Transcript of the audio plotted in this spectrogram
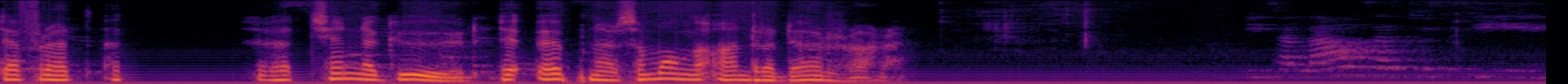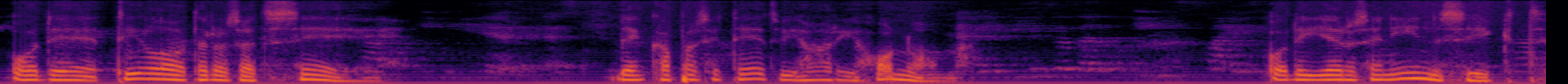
Därför att, att, att känna Gud, det öppnar så många andra dörrar. Och det tillåter oss att se den kapacitet vi har i honom. Och det ger oss en insikt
